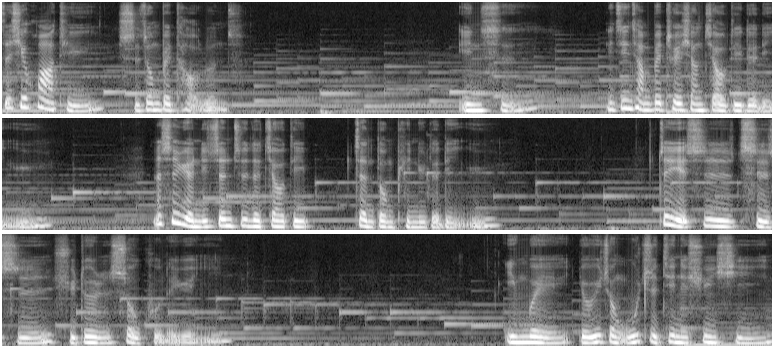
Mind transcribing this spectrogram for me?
这些话题始终被讨论着，因此你经常被推向较低的领域，那是远离真知的较低振动频率的领域。这也是此时许多人受苦的原因，因为有一种无止境的讯息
